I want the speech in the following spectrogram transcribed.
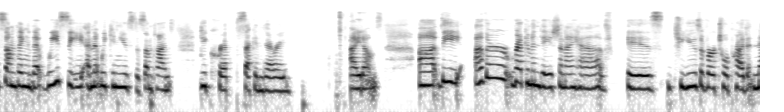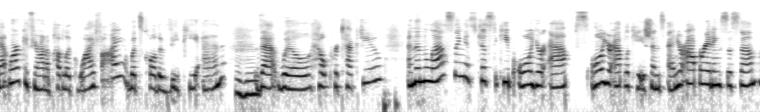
something that we see and that we can use to sometimes decrypt secondary items. Uh, the other recommendation I have is to use a virtual private network if you're on a public Wi-Fi, what's called a VPN, mm-hmm. that will help protect you. And then the last thing is just to keep all your apps, all your applications, and your operating system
